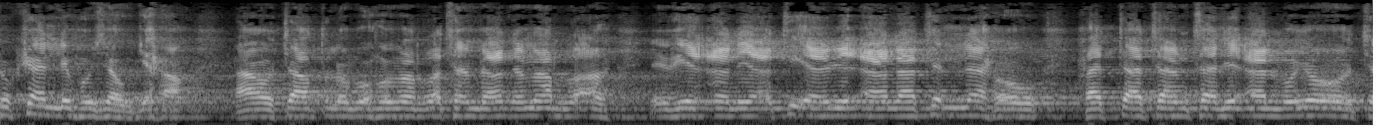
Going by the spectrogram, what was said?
تكلف زوجها أو تطلبه مرة بعد مرة في أن يأتي بآلات له حتى تمتلئ البيوت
